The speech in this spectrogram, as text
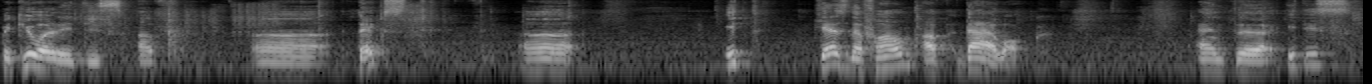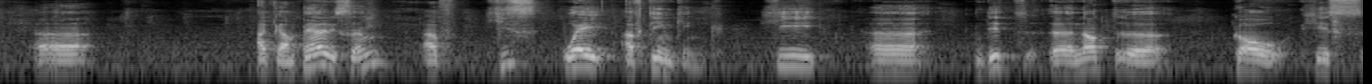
peculiarities of uh, text, uh, it has the form of dialogue. And uh, it is uh, a comparison of his way of thinking. He uh, did uh, not call his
